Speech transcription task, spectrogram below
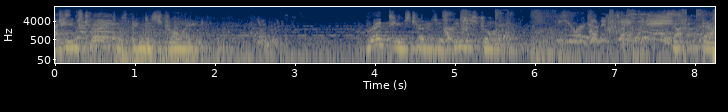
Blue Team's turret has been destroyed. Red Team's turret has been destroyed. You're gonna take it! Shut down.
